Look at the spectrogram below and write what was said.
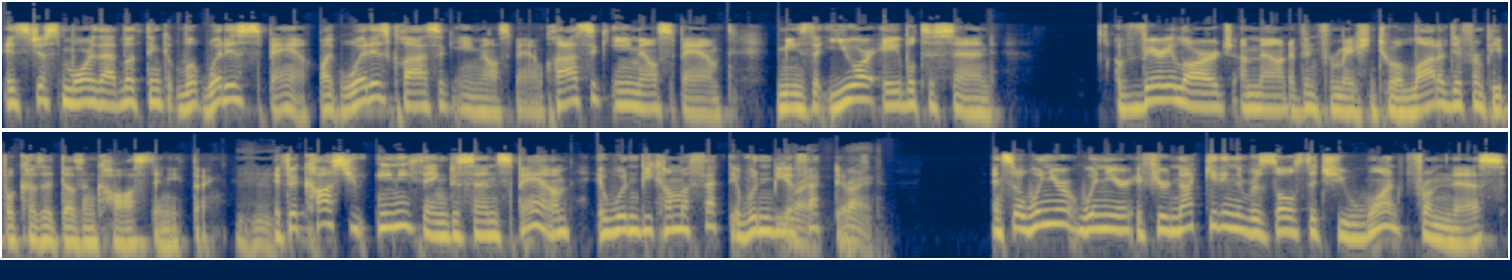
it's just more that let's think look, what is spam like what is classic email spam classic email spam means that you are able to send a very large amount of information to a lot of different people because it doesn't cost anything. Mm-hmm. If it costs you anything to send spam, it wouldn't become effective. It wouldn't be effective. Right. And so when you're when you're if you're not getting the results that you want from this,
